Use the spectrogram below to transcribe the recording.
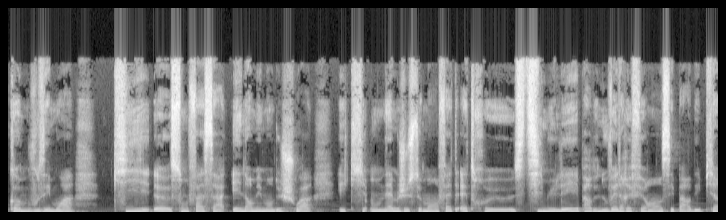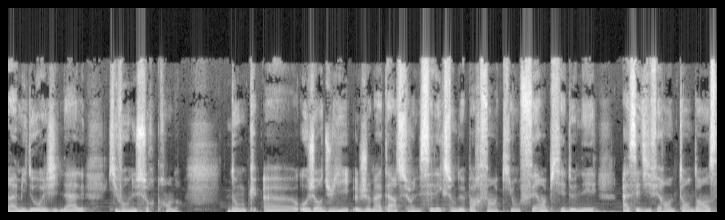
comme vous et moi, qui euh, sont face à énormément de choix et qui on aime justement en fait être euh, stimulés par de nouvelles références et par des pyramides originales qui vont nous surprendre. Donc euh, aujourd'hui, je m'attarde sur une sélection de parfums qui ont fait un pied de nez à ces différentes tendances,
